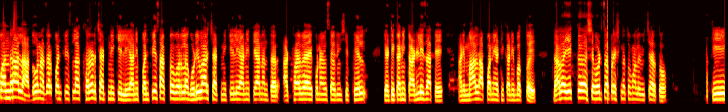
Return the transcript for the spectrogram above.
पंधराला दोन हजार पंचवीस ला खरड छाटणी केली आणि पंचवीस ऑक्टोबरला गोळीबार छाटणी केली आणि त्यानंतर अठराव्या एकोणावीसव्या दिवशी फेल या ठिकाणी काढली जाते आणि माल आपण या ठिकाणी बघतोय दादा एक शेवटचा प्रश्न तुम्हाला विचारतो की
